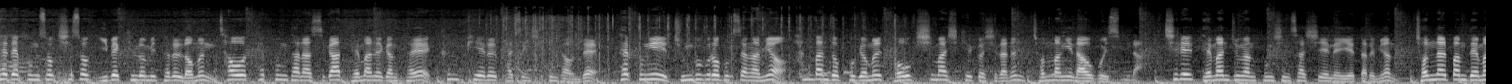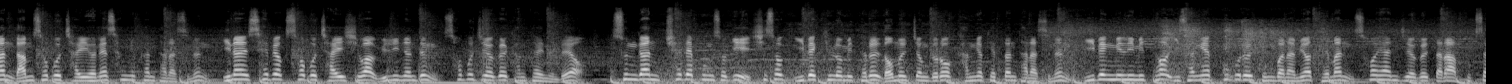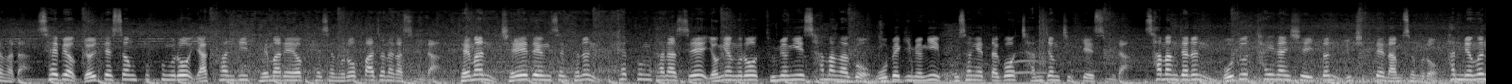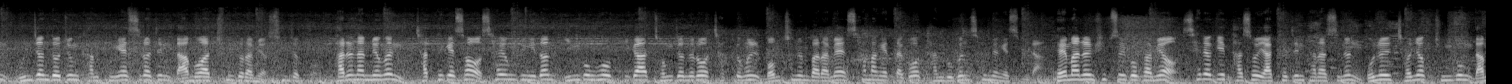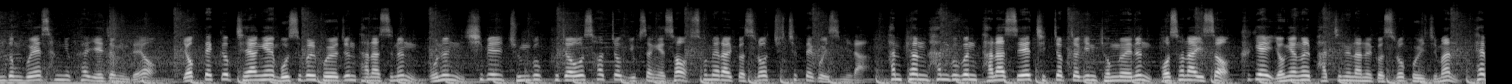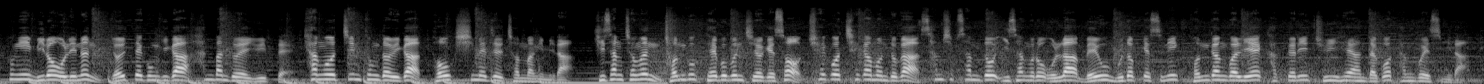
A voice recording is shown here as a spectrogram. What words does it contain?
최대 풍속 시속 200km를 넘은 차오 태풍 다나스가 대만을 강타해 큰 피해를 발생시킨 가운데 태풍이 중국으로 북상하며 한반도 폭염을 더욱 심화시킬 것이라는 전망이 나오고 있습니다. 7일 대만중앙통신사 CNA에 따르면 전날 밤 대만 남서부 자이현에 상륙한 다나스는 이날 새벽 서부 자이시와 윌리년 등 서부 지역을 강타했는데요. 순간 최대 풍속이 시속 200km를 넘을 정도로 강력했던 다나스는 200mm 이상의 폭우를 동반하며 대만 서해안 지역을 따라 북상하다 새벽 열대성 폭풍으로 약화한 뒤 대만 해협 해상으로 빠져나갔습니다. 대만 재해대응센터는 태풍 다나스의 영향으로 2명이 사망하고 500여 명이 부상했다고 잠정 집계했습니다. 사망자는 모두 타이난시에 있던 60대 남성으로 한 명은 운전 도중 강풍에 쓰러진 나무와 충돌하며 숨졌고 다른 한 명은 자택에서 사용 중이던 인공호흡 기가 정전으로 작동을 멈추는 바람에 사망했다고 당국은 설명했습니다. 대만을 휩쓸고 가며 세력이 다소 약해진 다나스는 오늘 저녁 중국 남동부에 상륙할 예정인데요. 역대급 재앙의 모습을 보여준 다나스는 오는 10일 중국 푸저우 서쪽 육상에서 소멸할 것으로 추측되고 있습니다. 한편 한국은 다나스의 직접적인 경로에는 벗어나 있어 크게 영향을 받지는 않을 것으로 보이지만 태풍이 밀어올리는 열대 공기가 한반도에 유입돼 향후 찜통 더위가 더욱 심해질 전망입니다. 기상청은 전국 대부분 지역에서 최고 체감 온도가 33도 이상으로 올라 매우 무덥겠으니 건강 관리에 각별히 주의해야 한다고 당부했습니다.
